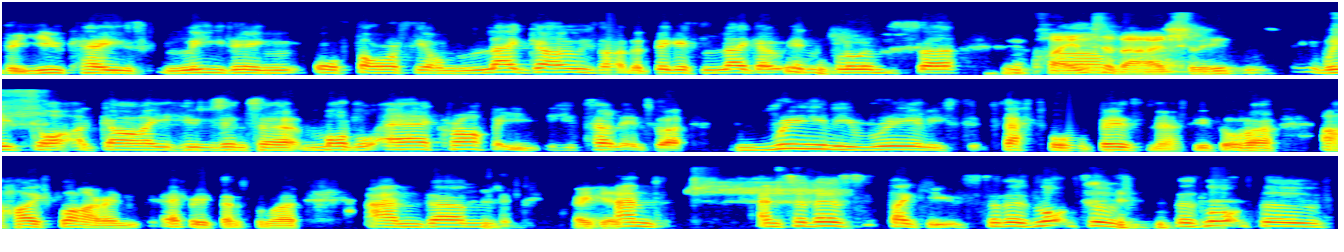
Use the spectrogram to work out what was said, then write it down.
the UK's leading authority on Lego. He's like the biggest Lego influencer. I'm quite um, into that actually. We've got a guy who's into model aircraft, but he, he turned it into a really, really successful business. He's sort of a, a high flyer in every sense of the word. And um, and and so there's thank you. So there's lots of there's lots of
